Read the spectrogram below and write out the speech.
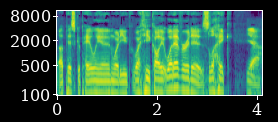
Episcopalian, whether you whether you call it whatever it is, like Yeah.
